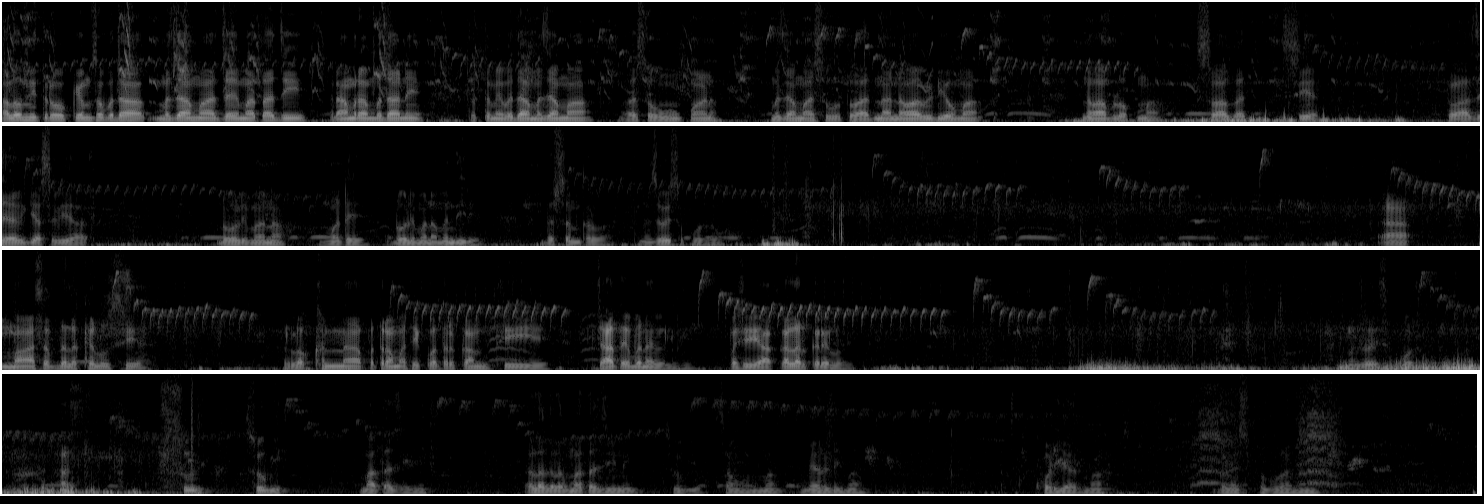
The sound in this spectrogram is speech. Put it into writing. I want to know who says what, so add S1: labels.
S1: હાલો મિત્રો, કેમ છો બધા? મજામાં? જય માતાજી. રામ રામ બધાને. તો તમે બધા મજામાં હશો? હું પણ મજામાં છું. તો આજના નવા વિડીયોમાં, નવા બ્લોકમાં સ્વાગત છે. તો આજે આવી ગયા છે વિહાર ડોલીમાના મઢે, ડોલીમાના મંદિરે દર્શન કરવા. તમે જોઈ શકો છો. આ માં શબ્દ લખેલું છે. લોખંડના પતરામાંથી કોતરકામથી જાતે બનાવેલું છે. પછી આ કલર કરેલો છે. જોઈ શકો છો. આ સુબી માતાજીની. અલગ અલગ માતાજીની સુબીઓ. સાવણમાં મેરડીમાં, ખોડિયારમાં, ગણેશ ભગવાનની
